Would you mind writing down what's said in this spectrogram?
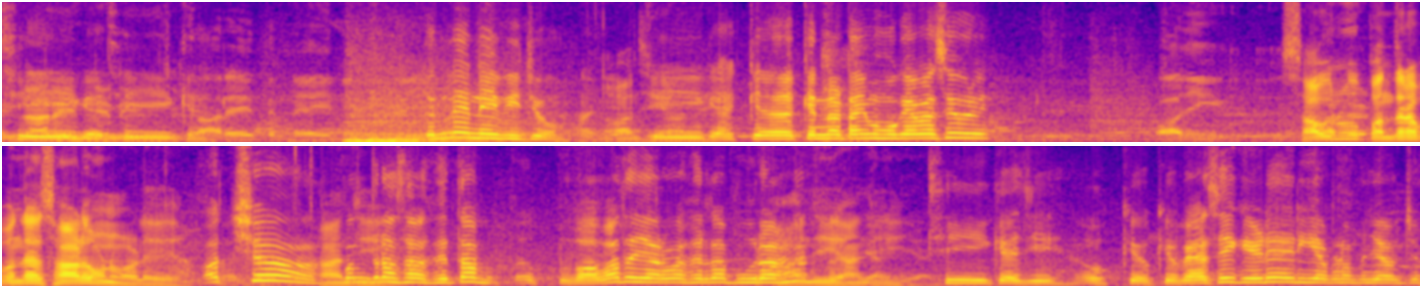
ਠੀਕ ਹੈ ਠੀਕ ਹੈ। ਸਾਰੇ ਤਿੰਨੇ ਹੀ ਨੇ ਤਿੰਨੇ ਨੇਵੀ ਚੋਂ? ਠੀਕ ਹੈ। ਕਿੰਨਾ ਟਾਈਮ ਹੋ ਗਿਆ ਵੈਸੇ ਉਰੇ? ਬਾਜੀ ਸਭ ਨੂੰ 15 15 ਸਾਲ ਹੋਣ ਵਾਲੇ ਆ। ਅੱਛਾ 15 ਸਾਲ ਫਿਰ ਤਾਂ ਵਾਵਾ ਤਜਰਬਾ ਫਿਰ ਤਾਂ ਪੂਰਾ ਹੈ ਹਾਂਜੀ ਹਾਂਜੀ। ਠੀਕ ਹੈ ਜੀ ਓਕੇ ਓਕੇ। ਵੈਸੇ ਕਿਹੜਾ ਏਰੀਆ ਆਪਣਾ ਪੰਜਾਬ 'ਚ?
